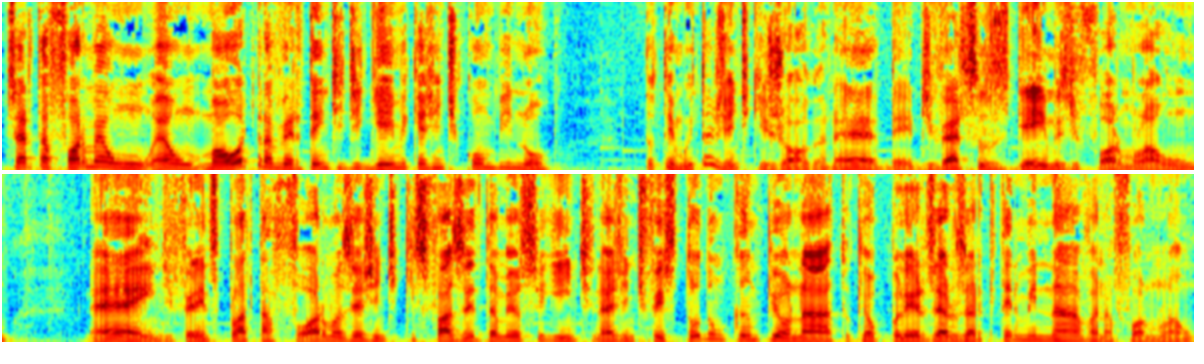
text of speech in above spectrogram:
de certa forma, é, um, é uma outra vertente de game que a gente combinou. Então tem muita gente que joga, né? De diversos games de Fórmula 1, né? Em diferentes plataformas. E a gente quis fazer também o seguinte, né? A gente fez todo um campeonato, que é o Player 00, que terminava na Fórmula 1.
